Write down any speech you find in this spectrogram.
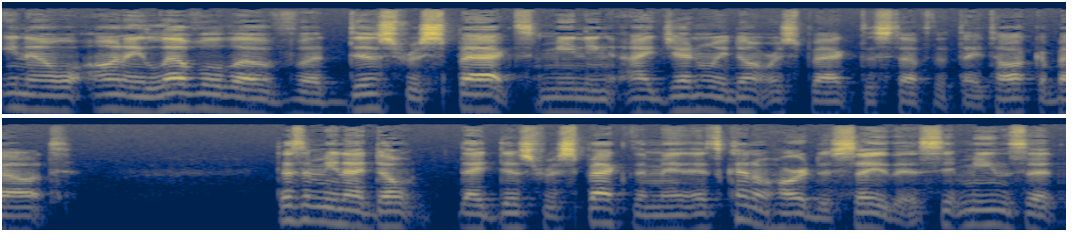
you know, on a level of uh, disrespect, meaning I generally don't respect the stuff that they talk about, doesn't mean I don't I disrespect them. It's kind of hard to say this. It means that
